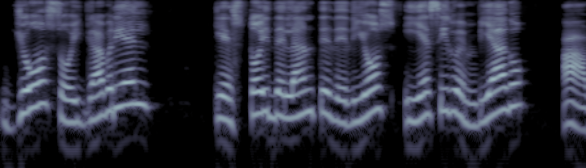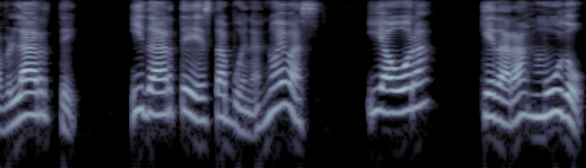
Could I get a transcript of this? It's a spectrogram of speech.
yo soy Gabriel que estoy delante de Dios y he sido enviado a hablarte y darte estas buenas nuevas. Y ahora quedarás mudo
